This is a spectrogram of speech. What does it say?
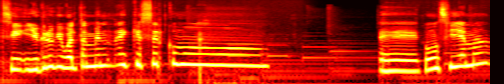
Sí, yo creo que igual también hay que ser como... eh, ¿Cómo se llama?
